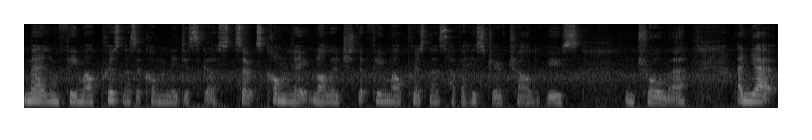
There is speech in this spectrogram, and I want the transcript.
male and female prisoners are commonly discussed. So it's commonly acknowledged that female prisoners have a history of child abuse and trauma, and yet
